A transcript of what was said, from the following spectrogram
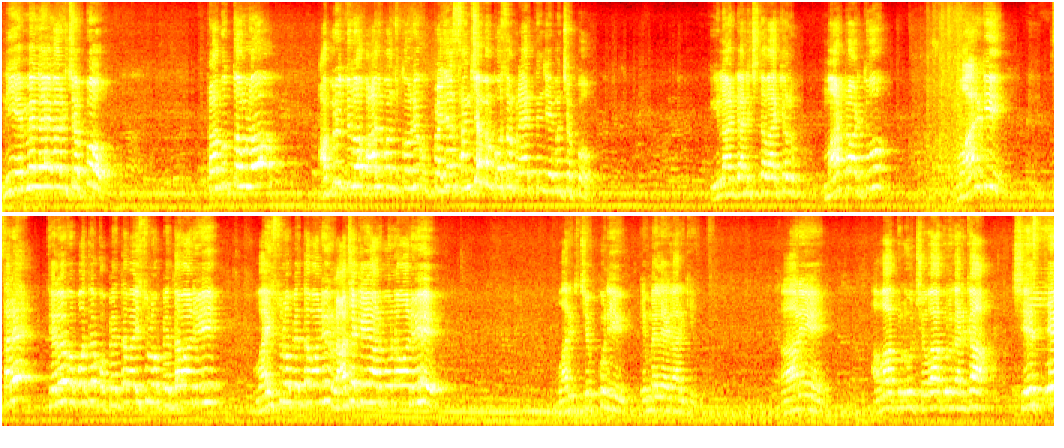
నీ ఎమ్మెల్యే గారికి చెప్పు. ప్రభుత్వంలో అభివృద్ధిలో పాలు పంచుకొని ప్రజల సంక్షేమం కోసం ప్రయత్నం చేయమని చెప్పు. ఇలాంటి అనిశ్చిత వ్యాఖ్యలు మాట్లాడుతూ వారికి సరే తెలియకపోతే ఒక పెద్ద వయసులో పెద్దవానివి వయసులో పెద్దవానివి రాజకీయ అనుభవం ఉన్నవానివి వారికి చెప్పు నీ ఎమ్మెల్యే గారికి. కానీ అవాకులు చెవాకులు కనుక చేస్తే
